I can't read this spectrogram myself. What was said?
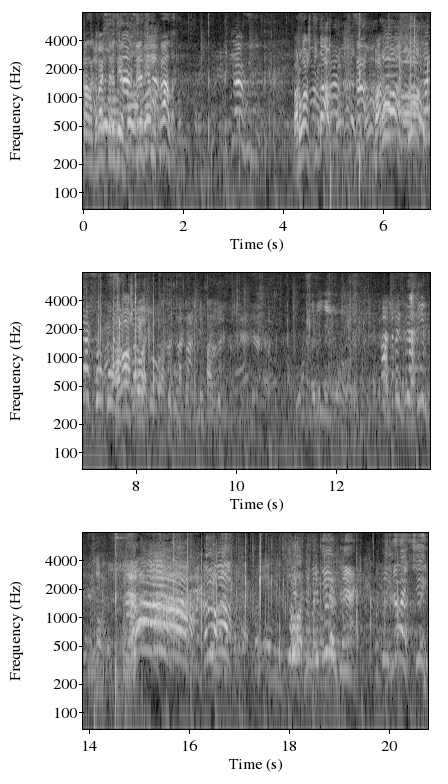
Халак, давай всередину. Всередину, Халак. Хорош, сюда. Хорош. Хорош, Коль. Кто ты, блядь? Вот ты играй, чей?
